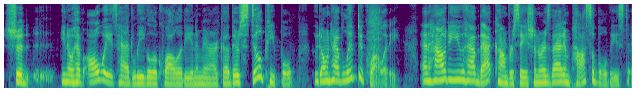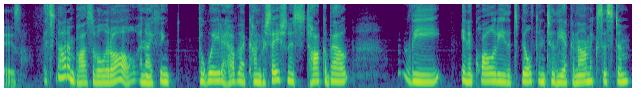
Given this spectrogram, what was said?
should you know have always had legal equality in America there's still people who don't have lived equality. And how do you have that conversation or is that impossible these days? It's not impossible at all. And i think the way to have that conversation is to talk about the inequality that's built into the economic system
